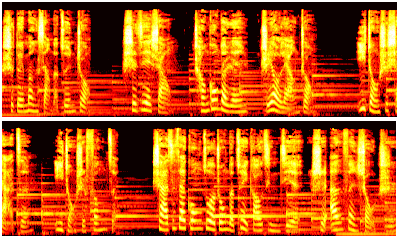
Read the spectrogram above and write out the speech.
是对梦想的尊重。世界上成功的人只有两种，一种是傻子，一种是疯子。傻子在工作中的最高境界是安分守职，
